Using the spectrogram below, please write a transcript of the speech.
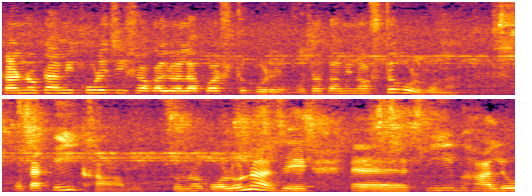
কারণ ওটা আমি করেছি সকালবেলা কষ্ট করে, ওটা তো আমি নষ্ট করব না। ওটাকেই খাওয়াবো। তোমরা বলো না যে কি ভালো,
